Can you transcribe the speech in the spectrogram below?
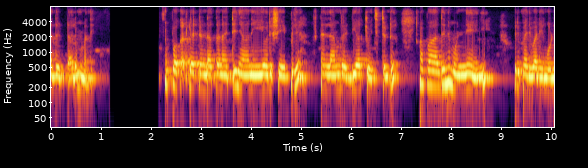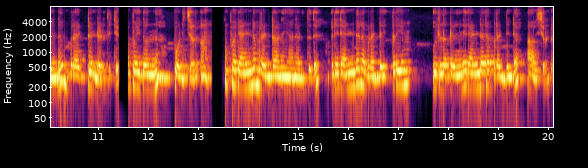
അത് ഇട്ടാലും മതി. ഇപ്പോൾ കട്ട്ലറ്റ് ഉണ്ടാക്കാനായിട്ട് ഞാൻ ഈ ഒരു ഷേപ്പിൽ എല്ലാം റെഡിയാക്കി വെച്ചിട്ടുണ്ട്. അപ്പോൾ അതിന് മുന്നേ ഇനി ഒരു പരിപാടിയും കൂടിയുണ്ട്. ബ്രെഡ് ഉണ്ട് എടുത്തിട്ട്. അപ്പോൾ ഇതൊന്ന് പൊടിച്ചെടുക്കണം. അപ്പോൾ രണ്ട് ബ്രെഡാണ് ഞാൻ എടുത്തത്. ഒരു രണ്ടര ബ്രെഡ് ഇത്രയും ഉരുളക്കിഴങ്ങിന് രണ്ടര ബ്രെഡിന്റെ ആവശ്യമുണ്ട്.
